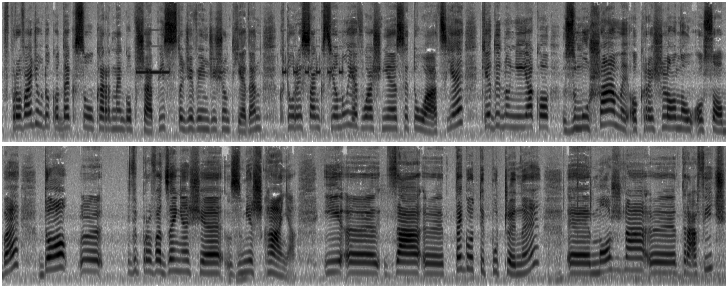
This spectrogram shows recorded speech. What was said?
wprowadził do kodeksu karnego przepis 191, który sankcjonuje właśnie sytuację, kiedy no niejako zmuszamy określoną osobę do e, wyprowadzenia się z mieszkania. I e, za tego typu czyny można e, trafić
